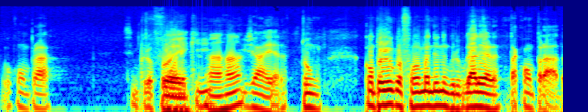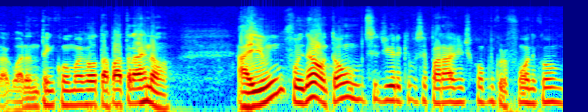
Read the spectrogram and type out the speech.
Vou comprar esse microfone Foi, aqui aham. e já era. Tum. Comprei o microfone, mandei no grupo, galera, tá comprado, agora não tem como mais voltar pra trás não. Aí um foi, não, então esse dinheiro aqui você parar, a gente compra o microfone, com...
